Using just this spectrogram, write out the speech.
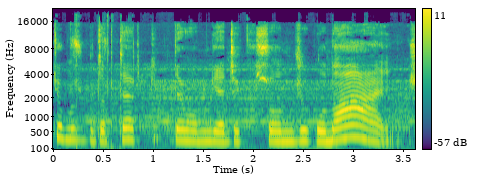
Videomuz burada biter. Devamı gelecek. Sonuncu konaymış.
